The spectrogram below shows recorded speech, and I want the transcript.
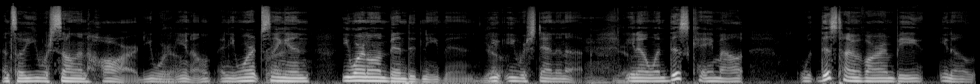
and so you were selling hard. You were, you know, and you weren't singing. You weren't on bended knee then. Yeah. you were standing up. You know, when this came out, with this time of R&B, you know,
